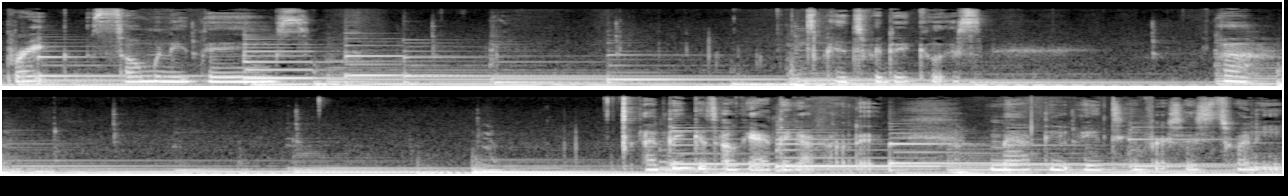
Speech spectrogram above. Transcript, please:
break so many things. It's ridiculous. Uh, I think it's okay. I think I found it. Matthew 18, verses 20.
